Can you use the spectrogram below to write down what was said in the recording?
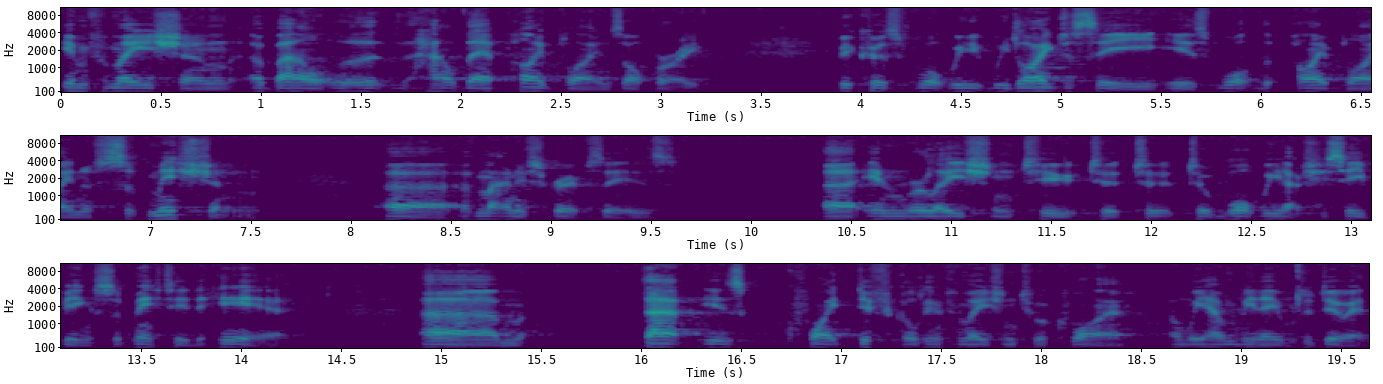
information about the, how their pipelines operate. Because what we, we'd like to see is what the pipeline of submission uh, of manuscripts is uh, in relation to, to, to, to what we actually see being submitted here. Um, that is quite difficult information to acquire, and we haven't been able to do it.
